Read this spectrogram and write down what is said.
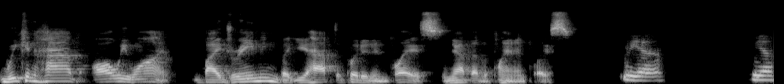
we can have all we want by dreaming, but you have to put it in place and you have to have a plan in place. Yeah. Yeah.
